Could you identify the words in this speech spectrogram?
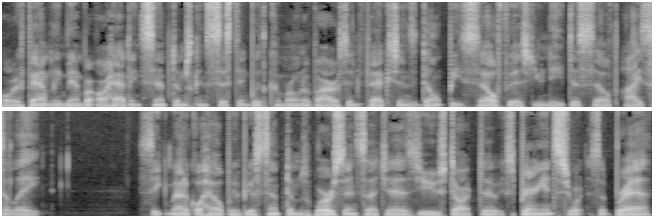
or a family member are having symptoms consistent with coronavirus infections, don't be selfish. You need to self isolate. Seek medical help if your symptoms worsen, such as you start to experience shortness of breath,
